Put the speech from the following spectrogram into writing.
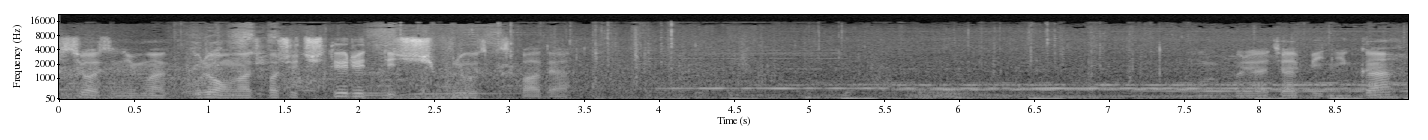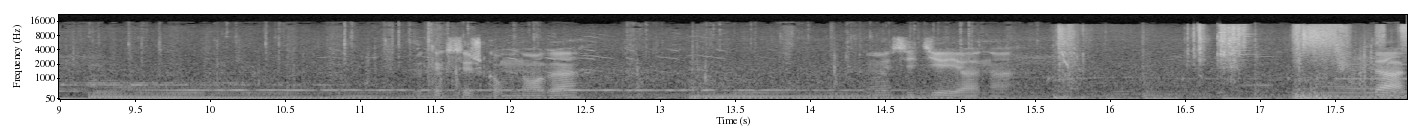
Все, занимает. Ура, у нас почти 4000 плюс, господа. Блять, обидненько. Тут их слишком много. Ну, есть идея она. Так.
